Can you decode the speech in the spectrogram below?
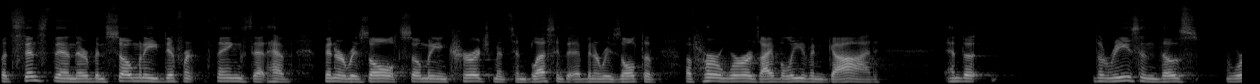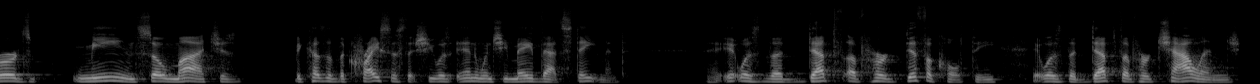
But since then, there have been so many different things that have been a result, so many encouragements and blessings that have been a result of, of her words, I believe in God. And the, the reason those words mean so much is because of the crisis that she was in when she made that statement. It was the depth of her difficulty, it was the depth of her challenge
